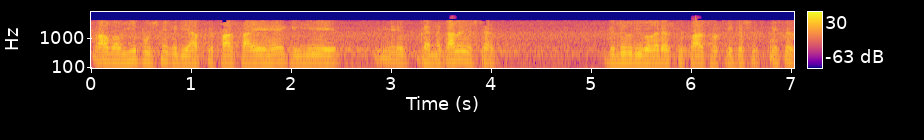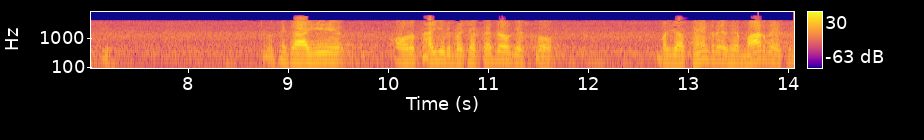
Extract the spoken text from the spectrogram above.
تو آپ اب یہ پوچھنے کے لیے آپ کے پاس آئے ہیں کہ یہ نکالو ڈلیوری وغیرہ اس کے پاس ہوتی ہے اسپیشل تھی؟ تو اس نے کہا یہ عورت آئی اور بچہ پیدا ہو گیا، اس کو بچہ پھینک رہے تھے، مار رہے تھے۔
